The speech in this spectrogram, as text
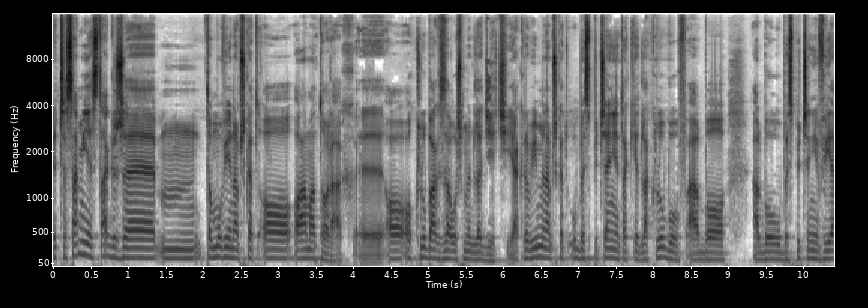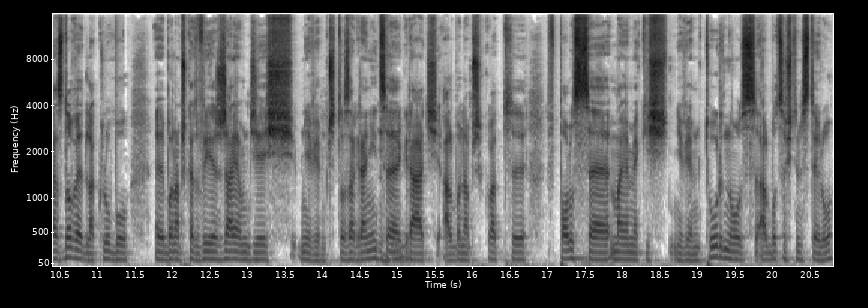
y, czasami jest tak, że mm, to mówię na przykład o, o amatorach, y, o, o klubach załóżmy dla dzieci. Jak robimy na przykład ubezpieczenie takie dla klubów albo, albo ubezpieczenie wyjazdowe dla klubu, y, bo na przykład wyjeżdżają gdzieś, nie wiem, czy to za granicę grać, albo na przykład y, w Polsce mają jakiś, nie wiem, turnus albo coś w tym stylu.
